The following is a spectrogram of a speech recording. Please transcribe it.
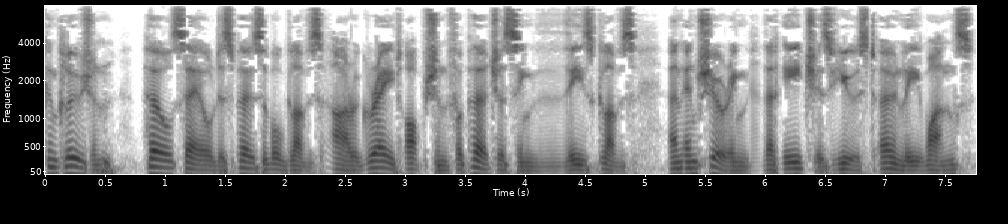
Conclusion Wholesale disposable gloves are a great option for purchasing these gloves and ensuring that each is used only once,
